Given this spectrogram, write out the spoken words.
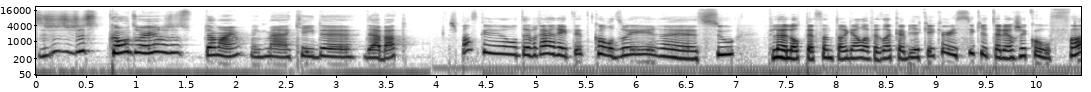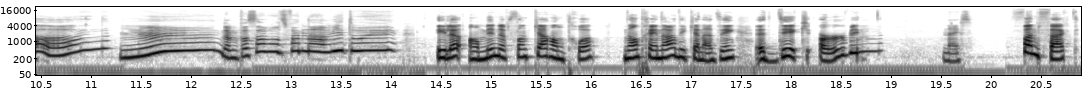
Juste, juste conduire, juste de même, avec ma quille de, de la batte. Je pense qu'on devrait arrêter de conduire euh, sous. Puis là, l'autre personne te regarde en faisant comme il y a quelqu'un ici qui est allergique au fun. Mmh, T'aimes pas ça avoir du fun dans la vie, toi? Et là, en 1943, l'entraîneur des Canadiens, euh, Dick Irvin, Nice. fun fact,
